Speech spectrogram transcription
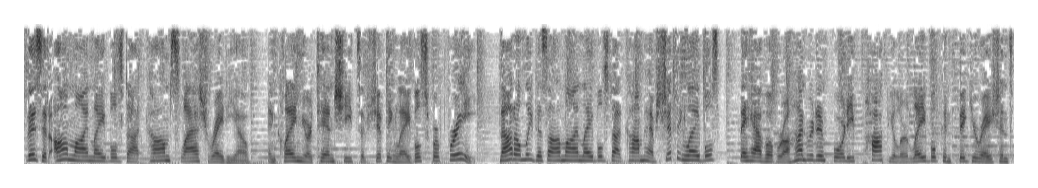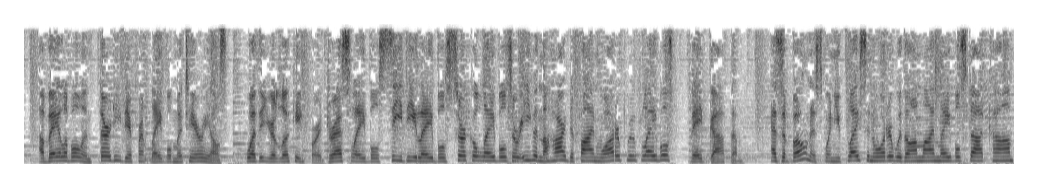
visit onlinelabels.com slash radio and claim your 10 sheets of shipping labels for free. Not only does OnlineLabels.com have shipping labels, they have over 140 popular label configurations available in 30 different label materials. Whether you're looking for address labels, CD labels, circle labels, or even the hard to find waterproof labels, they've got them. As a bonus, when you place an order with OnlineLabels.com,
